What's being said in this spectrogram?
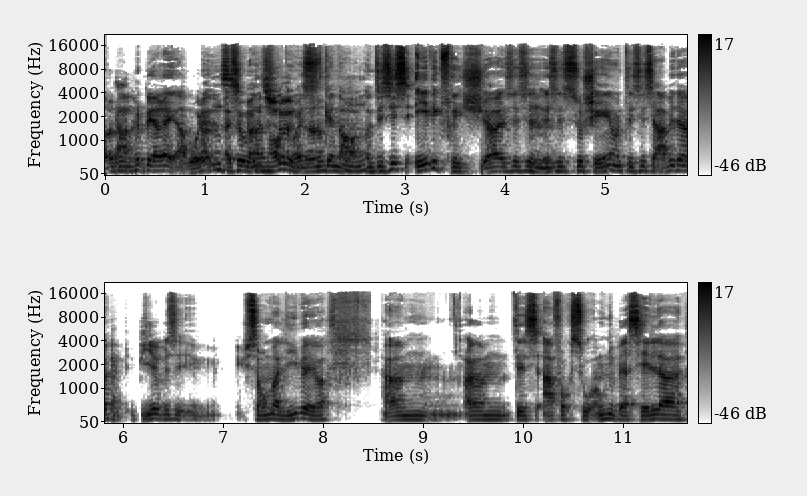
Also, Stachelbeere, jawohl. ganz- also ganz schön, alles, ja. genau. Mhm. Und es ist ewig frisch, ja. Es ist, Mhm. es ist so schön und das ist auch wieder Bier, was ich Sommer liebe, ja. Ähm, ähm, das einfach so universeller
